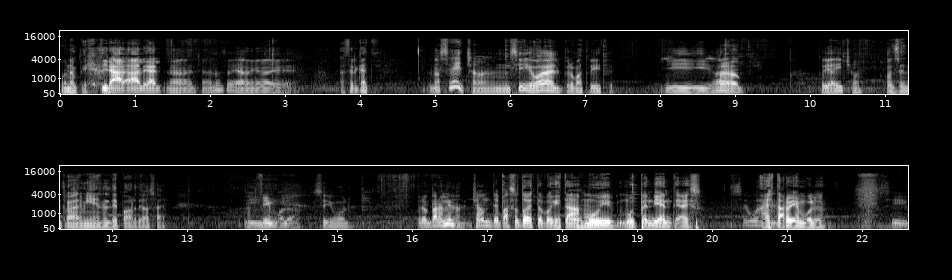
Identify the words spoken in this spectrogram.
Una pija. Tirala, dale, dale. Ah, chaval, no sé, amiga. Eh, Acercaste. no sé, chaval. Sí, igual, pero más triste. Y ahora estoy ahí, chaval. Concentrado en mí en el deporte, vas a ver. Al fin, boludo. Sí, boludo. Pero para Y mí. Chan, te pasó todo esto porque estabas muy, muy pendiente a eso. A estar bien, boludo. Sí,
